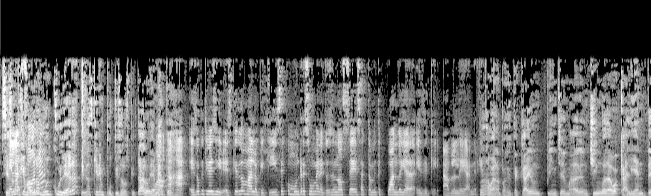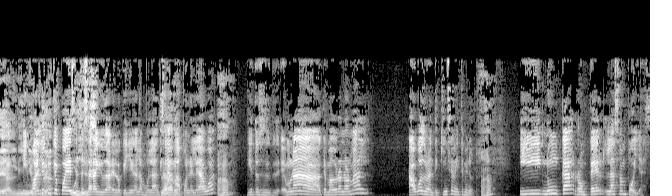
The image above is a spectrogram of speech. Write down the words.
si es una quemadura zona. muy culera, tienes que ir en putiza al hospital, obviamente. Wow, ajá, eso que te iba a decir, es que es lo malo, que aquí hice como un resumen, entonces no sé exactamente cuándo ya es de que háblale a emergencia. Ah, bueno, pues si te cae un pinche madre, un chingo de agua caliente al niño. Igual yo sea, creo que puedes huyes. empezar a ayudar en lo que llega la ambulancia Claro. a ponerle agua. Ajá. Y entonces, una quemadura normal, agua durante 15 a 20 minutos. Ajá. Y nunca romper las ampollas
